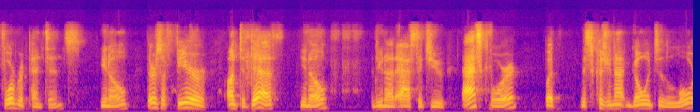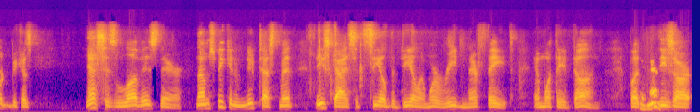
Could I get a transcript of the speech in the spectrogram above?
for repentance. You know, there's a fear unto death, you know. I do not ask that you ask for it, but it's because you're not going to the Lord because, yes, His love is there. Now, I'm speaking of New Testament. These guys had sealed the deal, and we're reading their fate and what they've done. But Amen. these are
